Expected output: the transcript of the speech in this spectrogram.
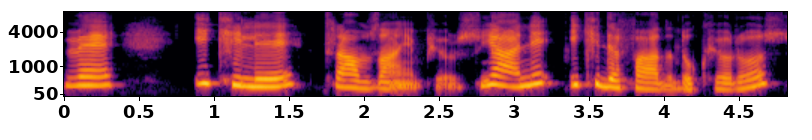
ve ikili trabzan yapıyoruz. Yani iki defa da dokuyoruz.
